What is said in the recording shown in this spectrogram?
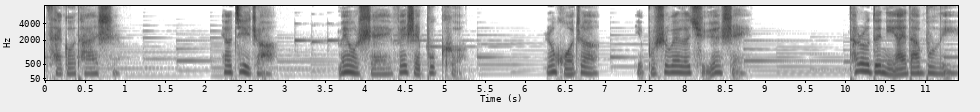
才够踏实。要记着，没有谁非谁不可，人活着也不是为了取悦谁。他若对你爱答不理。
